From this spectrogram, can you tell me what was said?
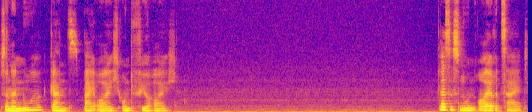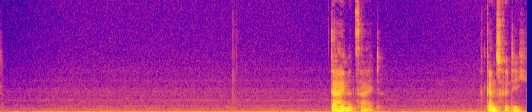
sondern nur ganz bei euch und für euch. Das ist nun eure Zeit. Deine Zeit. Ganz für dich.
